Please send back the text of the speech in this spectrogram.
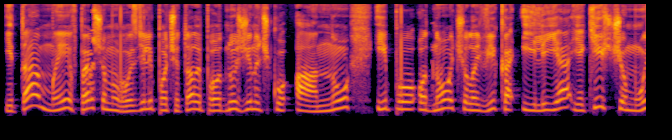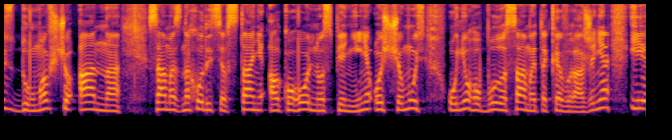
І там ми в першому розділі прочитали про одну жіночку Анну і про одного чоловіка Ілія, який чомусь думав, що Анна саме знаходиться в стані алкогольного сп'яніння. Ось чомусь у нього було саме таке враження, і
